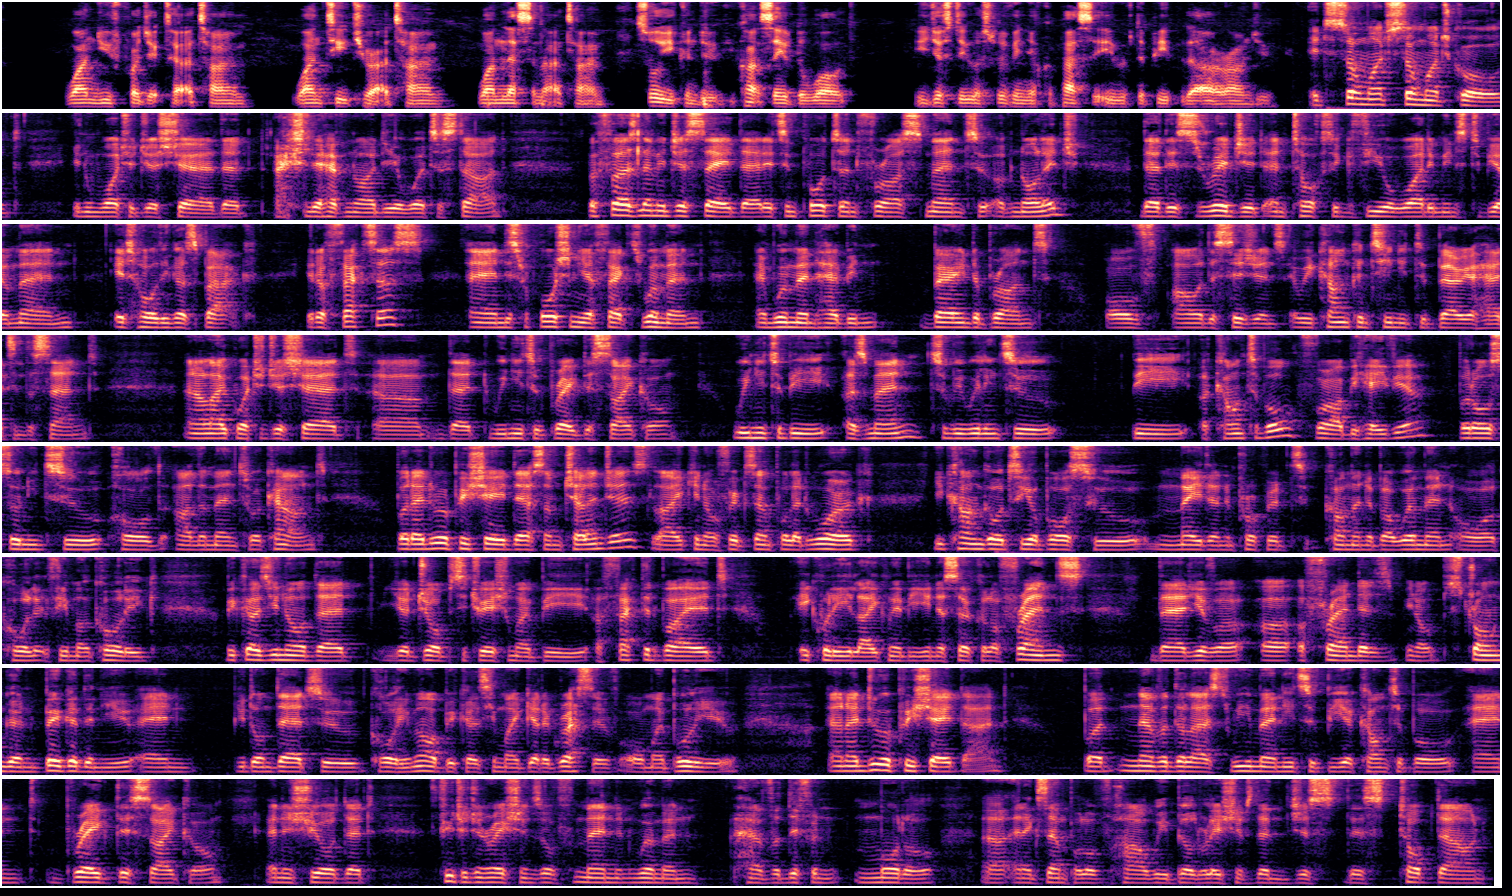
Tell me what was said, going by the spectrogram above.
one youth project at a time one teacher at a time one lesson at a time. It's all you can do. You can't save the world. You just do what's within your capacity with the people that are around you. It's so much, so much gold in what you just shared that actually I have no idea where to start. But first, let me just say that it's important for us men to acknowledge that this rigid and toxic view of what it means to be a man is holding us back. It affects us and disproportionately affects women, and women have been bearing the brunt of our decisions, and we can't continue to bury our heads in the sand. And I like what you just shared um, that we need to break this cycle. We need to be, as men, to be willing to be accountable for our behavior, but also need to hold other men to account. But I do appreciate there are some challenges, like, you know, for example, at work, you can't go to your boss who made an inappropriate comment about women or a female colleague because you know that your job situation might be affected by it. Equally, like maybe in a circle of friends, that you have a, a, a friend that is you know stronger and bigger than you, and you don't dare to call him out because he might get aggressive or might bully you. And I do appreciate that. But nevertheless, we men need to be accountable and break this cycle and ensure that future generations of men and women have a different model uh, an example of how we build relationships than just this top down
